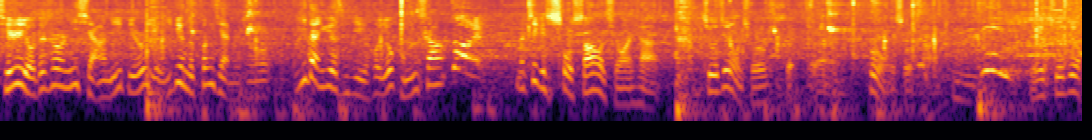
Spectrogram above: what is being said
其实有的时候，你想，你比如有一定的风险的时候，一旦跃出去以后，有可能伤。那这个受伤的情况下，就这种球很呃不容易受伤，因为就这种。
